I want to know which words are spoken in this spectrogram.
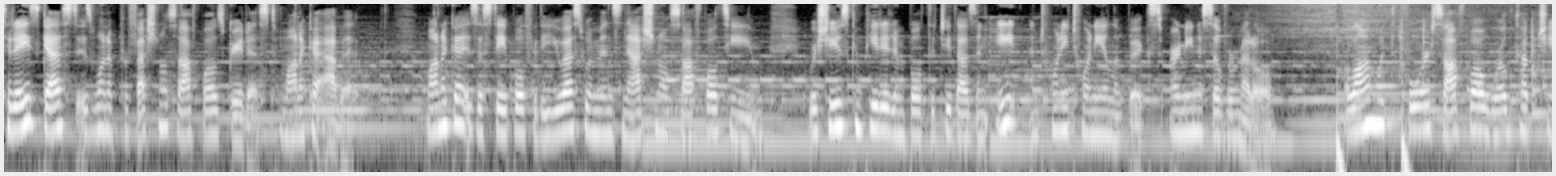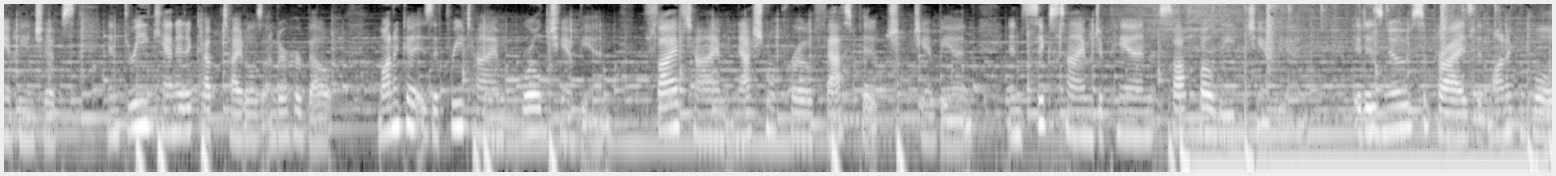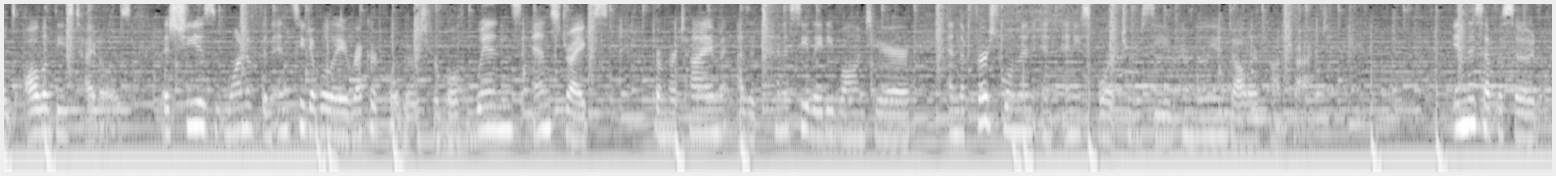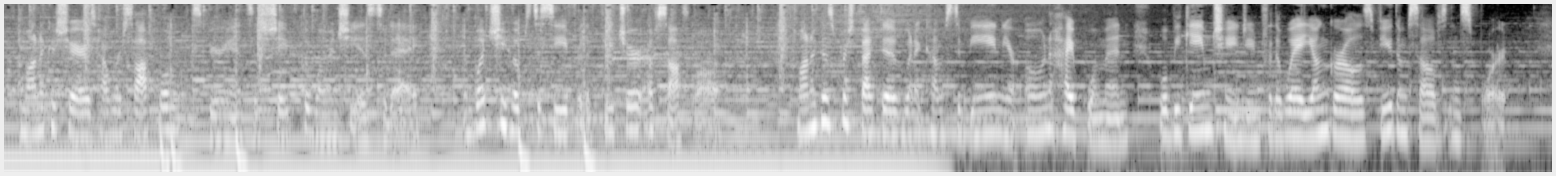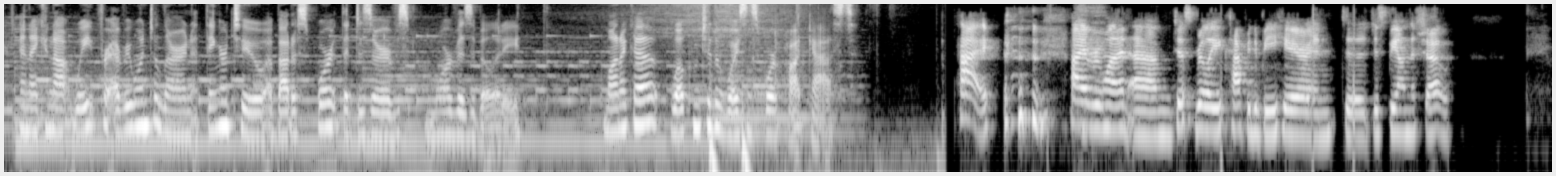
Today's guest is one of professional softball's greatest, Monica Abbott. Monica is a staple for the U.S. women's national softball team, where she has competed in both the 2008 and 2020 Olympics, earning a silver medal. Along with four Softball World Cup championships and three Canada Cup titles under her belt, Monica is a three time world champion, five time National Pro Fast Pitch champion, and six time Japan Softball League champion. It is no surprise that Monica holds all of these titles, as she is one of the NCAA record holders for both wins and strikes from her time as a Tennessee Lady Volunteer and the first woman in any sport to receive a million dollar contract. In this episode, Monica shares how her softball experience has shaped the woman she is today and what she hopes to see for the future of softball. Monica's perspective when it comes to being your own hype woman will be game changing for the way young girls view themselves in sport. And I cannot wait for everyone to learn a thing or two about a sport that deserves more visibility. Monica, welcome to the Voice in Sport podcast. Hi. Hi, everyone. Um, just really happy to be here and to just be on the show.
